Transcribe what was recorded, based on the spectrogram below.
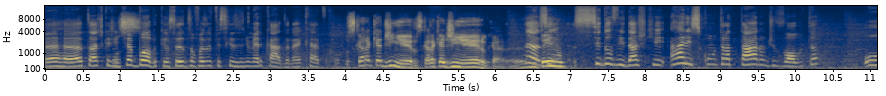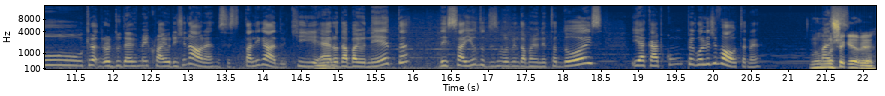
Aham, tu acha que a gente Os- é bobo, que vocês estão fazendo pesquisa de mercado, né, Capcom? Os caras querem dinheiro, os caras querem dinheiro, cara. Não, Não, tem. se, se duvidar, acho que. Ah, eles contrataram de volta o criador do Devil May Cry original, né? Não sei se tá ligado. Que Hum. era o da baioneta, daí saiu do desenvolvimento da baioneta 2 e a Capcom pegou ele de volta, né? Não, não mas- cheguei a ver.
